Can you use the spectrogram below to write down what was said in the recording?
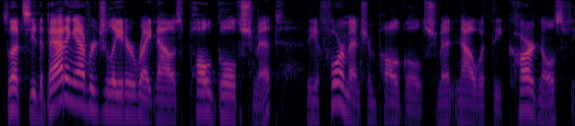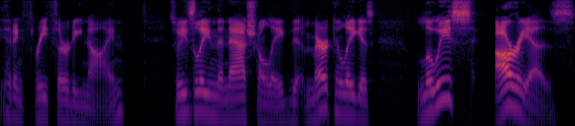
So let's see. The batting average leader right now is Paul Goldschmidt, the aforementioned Paul Goldschmidt, now with the Cardinals, hitting 339. So he's leading the National League. The American League is Luis Arraez,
